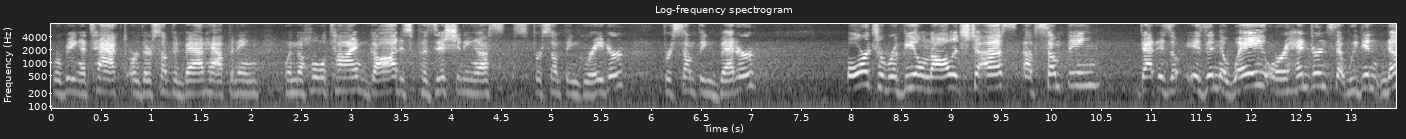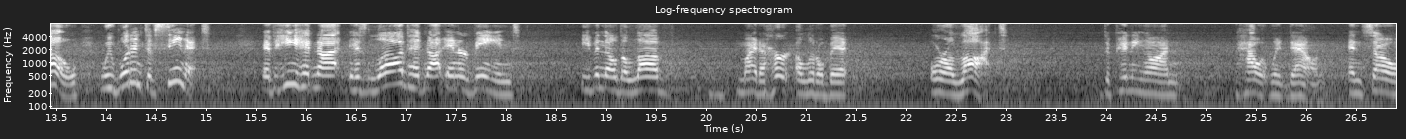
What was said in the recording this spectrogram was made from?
we're being attacked or there's something bad happening when the whole time God is positioning us for something greater, for something better, or to reveal knowledge to us of something that is is in the way or a hindrance that we didn't know. We wouldn't have seen it if he had not his love had not intervened, even though the love might have hurt a little bit or a lot, depending on how it went down. And so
